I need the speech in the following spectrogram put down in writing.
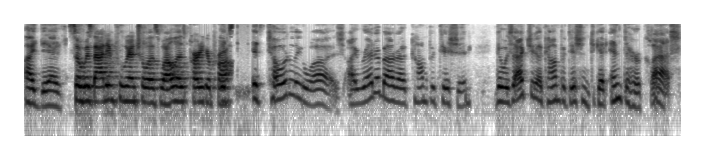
I did. So was that influential as well as part of your process? It, it totally was. I read about a competition. There was actually a competition to get into her class,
